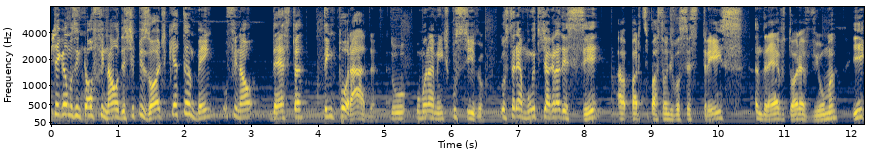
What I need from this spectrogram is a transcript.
Chegamos então ao final deste episódio, que é também o final desta temporada do Humanamente Possível. Gostaria muito de agradecer a participação de vocês três, André, Vitória, Vilma, e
